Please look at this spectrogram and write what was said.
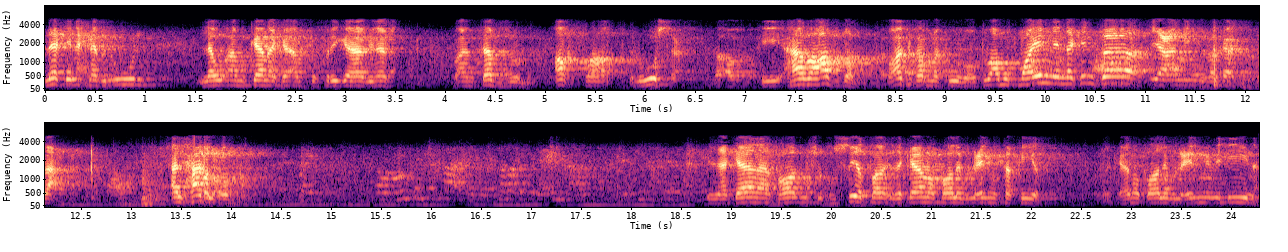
لكن إحنا بنقول لو أمكنك أن تخرجها بنفسك وأن تبذل أقصى الوسع في هذا أفضل وأكثر مثوبة وتبقى مطمئن أنك أنت يعني نعم الحج والعمر. إذا كان طالب مش الخصوصية إذا كان طالب العلم فقير إذا كان طالب العلم مسكينا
